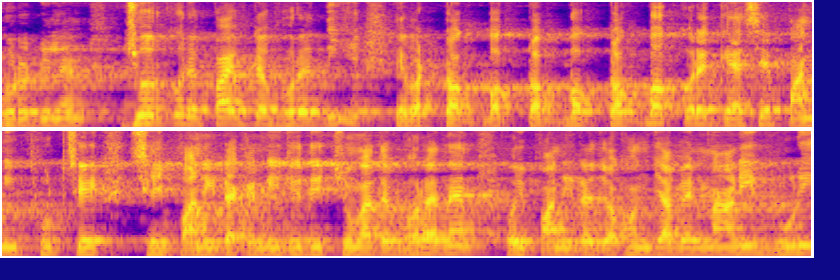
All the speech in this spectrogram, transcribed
ভরে দিলেন, জোর করে পাইপটা ভরে দিয়ে এবার টকবক টকবক টকবক করে গ্যাসে পানি ফুটছে, সেই পানিটাকে নিয়ে যদি চুঙাতে ভরে দেন, ওই পানিটা যখন যাবে নাড়ি ভুড়ি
